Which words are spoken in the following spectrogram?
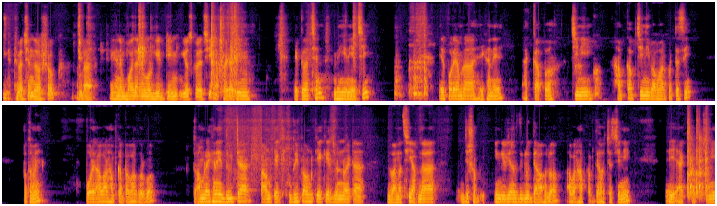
দেখতে পাচ্ছেন দর্শক, আমরা এখানে ব্রয়লারের মুরগির ডিম ইউজ করেছি। ছয়টা ডিম দেখতে পাচ্ছেন? ভেঙে নিয়েছি। এরপরে আমরা এখানে এক কাপ চিনি হাফ কাপ চিনি ব্যবহার করতেছি প্রথমে। পরে আবার হাফ কাপ ব্যবহার করব। তো আমরা এখানে দুইটা পাউন্ড কেক দুই পাউন্ড কেকের জন্য এটা বানাচ্ছি। আপনারা যেসব ইনগ্রিডিয়েন্টসগুলো দেওয়া হলো, আবার হাফ কাপ দেওয়া হচ্ছে চিনি। এই এক কাপ চিনি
